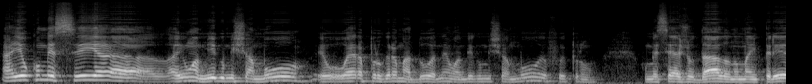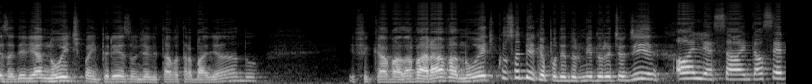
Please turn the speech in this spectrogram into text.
Aí eu comecei a. Aí um amigo me chamou, eu era programador, né? Um amigo me chamou, eu fui para um. Comecei a ajudá-lo numa empresa dele, ia à noite para a empresa onde ele estava trabalhando. e ficava lá, varava a noite, porque eu sabia que ia poder dormir durante o dia. Olha só, então você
